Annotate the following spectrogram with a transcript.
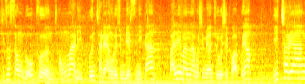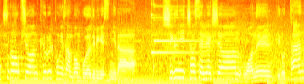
희소성 높은 정말 이쁜 차량으로 준비했으니까 빨리 만나보시면 좋으실 것 같고요. 이 차량 추가 옵션 표를 통해서 한번 보여드리겠습니다. 시그니처 셀렉션 1을 비롯한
